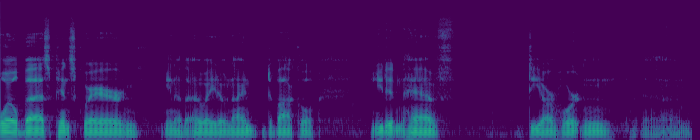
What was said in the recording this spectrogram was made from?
oil bust, Penn Square, and you know the 08, 09 debacle, you didn't have D.R. Horton, um,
